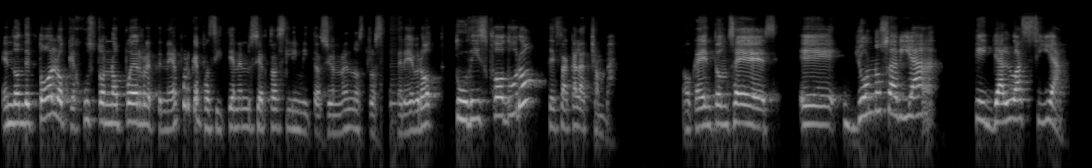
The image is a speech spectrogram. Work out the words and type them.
en donde todo lo que justo no puedes retener, porque pues si tienen ciertas limitaciones en nuestro cerebro, tu disco duro te saca la chamba, ¿ok? Entonces, eh, yo no sabía que ya lo hacía,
